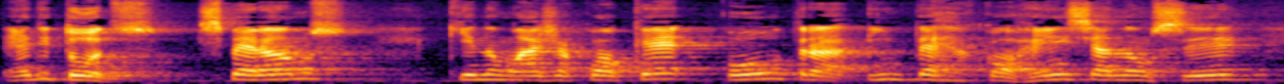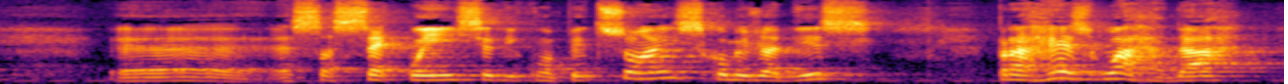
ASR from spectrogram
é de todos. Esperamos que não haja qualquer outra intercorrência a não ser é, essa sequência de competições, como eu já disse, para resguardar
